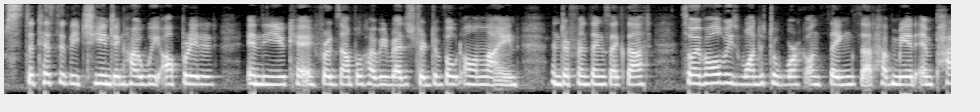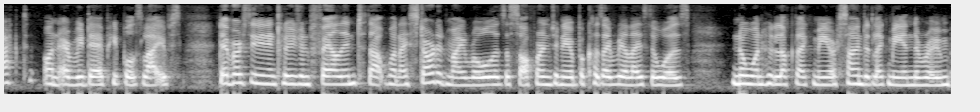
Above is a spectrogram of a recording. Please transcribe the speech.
statistically changing how we operated in the UK. For example, how we registered to vote online and different things like that. So I've always wanted to work on things that have made impact on everyday people's lives. Diversity and inclusion fell into that when I started my role as a software engineer because I realized there was no one who looked like me or sounded like me in the room.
